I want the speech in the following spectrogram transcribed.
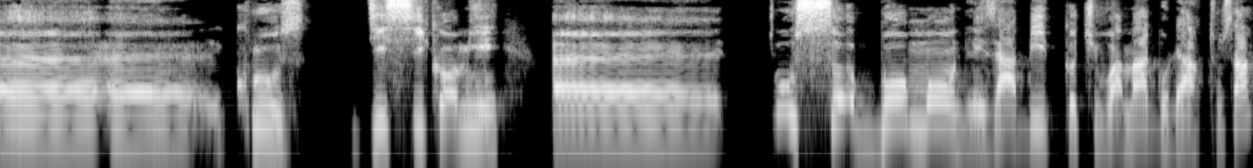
euh, euh, Cruz, DC Cormier, euh, tout ce beau monde, les habits que tu vois, Marc tout ça,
